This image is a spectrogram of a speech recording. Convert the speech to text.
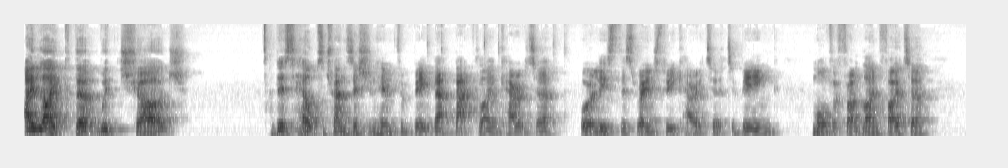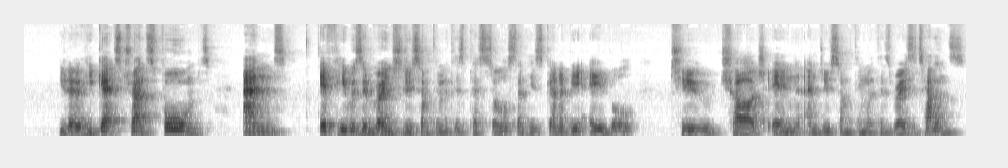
I like that with charge this helps transition him from being that backline character, or at least this range three character, to being more of a frontline fighter. You know, he gets transformed, and if he was in range to do something with his pistols, then he's going to be able to charge in and do something with his razor talons,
